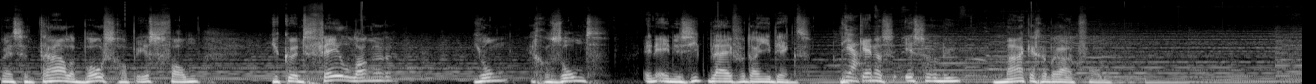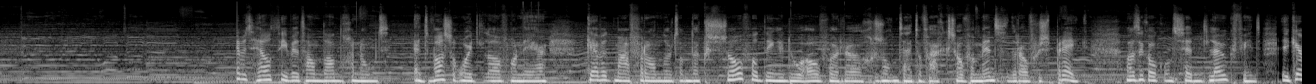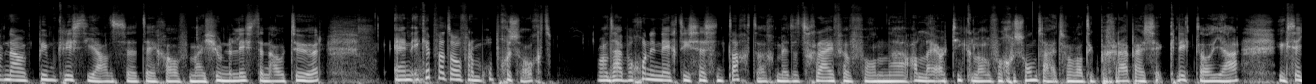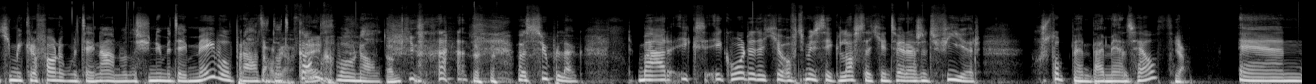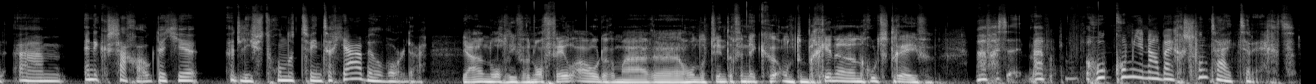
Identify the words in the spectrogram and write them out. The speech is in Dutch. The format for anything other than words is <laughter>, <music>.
mijn centrale boodschap is van... je kunt veel langer jong en gezond en energiek blijven dan je denkt. Die Ja. kennis is er nu, maak er gebruik van. Ik heb het Healthy with Han dan genoemd. Het was ooit Love on Air. Ik heb het maar veranderd omdat ik zoveel dingen doe over eh, gezondheid. Of eigenlijk zoveel mensen erover spreek. Wat ik ook ontzettend leuk vind. Ik heb namelijk Pim Christiaans eh, tegenover mij, journalist en auteur. En ik heb wat over hem opgezocht. Want hij begon in 1986 met het schrijven van eh, allerlei artikelen over gezondheid. Van wat ik begrijp, hij knikt al ja. Ik zet je microfoon ook meteen aan. Want als je nu meteen mee wil praten, Nou dat ja, kan fijn. gewoon al. Dank je. <laughs> was superleuk. Maar ik, ik hoorde dat je, of tenminste ik las dat je in 2004 gestopt bent bij Men's Health. Ja. En, ehm, en ik zag ook dat je het liefst 120 jaar wil worden. Ja, nog liever, nog veel ouder. Maar eh, 120 vind ik eh, om te beginnen een goed streven. Maar, wat, maar hoe kom je nou bij gezondheid terecht?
